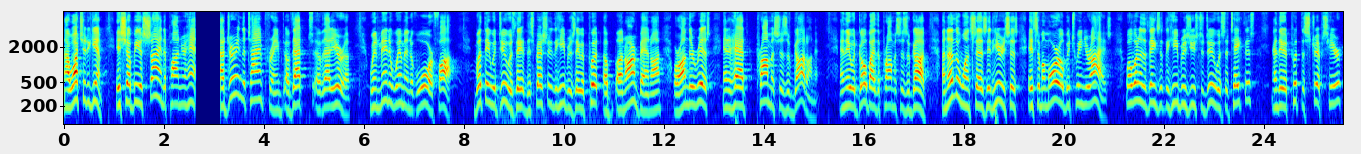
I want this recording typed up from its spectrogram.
Now watch it again. It shall be a sign upon your hand. Now during the time frame of that, of that era, when men and women of war fought, what they would do is, they, especially the Hebrews, they would put a, an armband on or on their wrist, and it had promises of God on it. And they would go by the promises of God. Another one says in here, he says, it's a memorial between your eyes. Well, one of the things that the Hebrews used to do was to take this and they would put the strips here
